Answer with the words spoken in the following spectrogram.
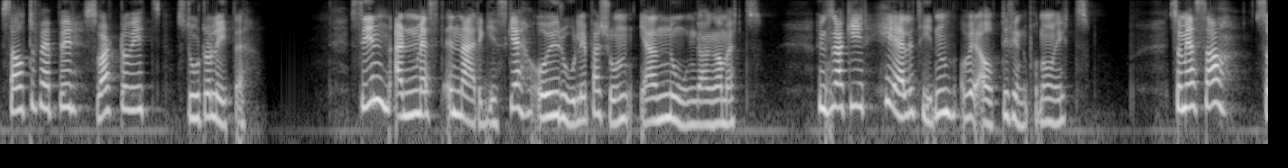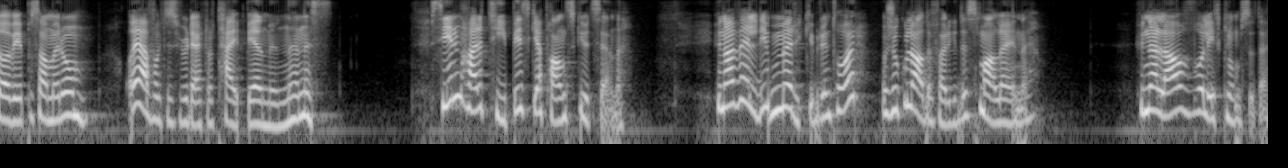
Salt og pepper, svart og hvitt, stort og lite. Sinn er den mest energiske og urolige personen jeg noen gang har møtt. Hun snakker hele tiden og vil alltid finne på noe nytt. Som jeg sa, sover vi på samme rom, og jeg har faktisk vurdert å teipe igjen munnen hennes. Sinn har et typisk japansk utseende. Hun har veldig mørkebrunt hår og sjokoladefargede, smale øyne. Hun er lav og litt klumsete.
